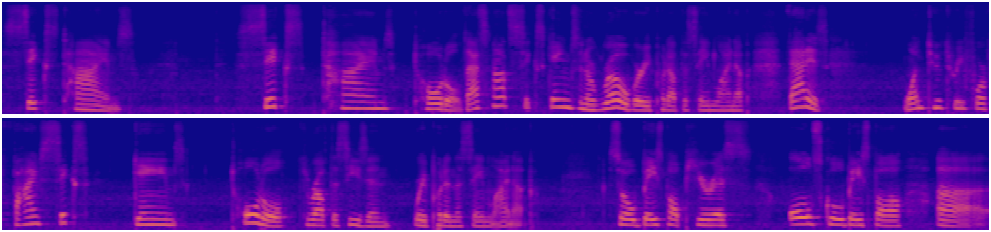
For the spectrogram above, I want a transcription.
six times. Six times total. That's not six games in a row where he put out the same lineup. That is one, two, three, four, five, six games total throughout the season where he put in the same lineup. So baseball purists, old school baseball uh,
